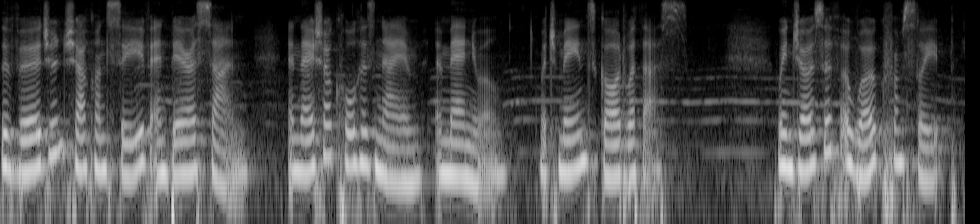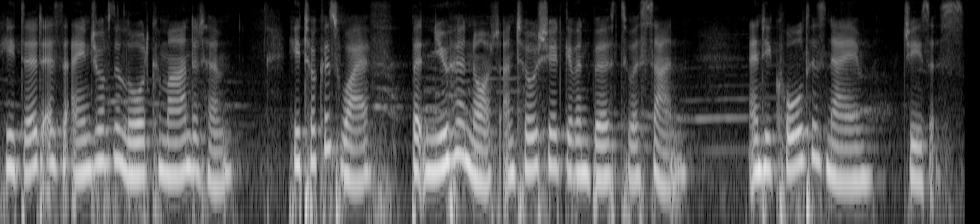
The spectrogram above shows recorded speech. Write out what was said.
the virgin shall conceive and bear a son, and they shall call his name Emmanuel, which means God with us. When Joseph awoke from sleep, he did as the angel of the Lord commanded him. He took his wife, but knew her not until she had given birth to a son, and he called his name Jesus.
